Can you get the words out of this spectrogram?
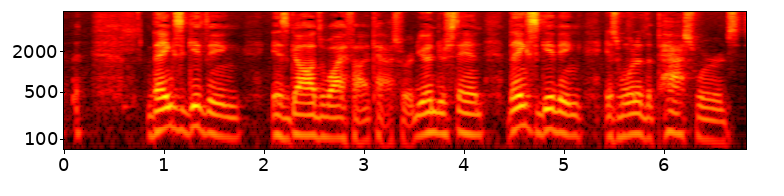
Thanksgiving is God's Wi Fi password. You understand? Thanksgiving is one of the passwords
